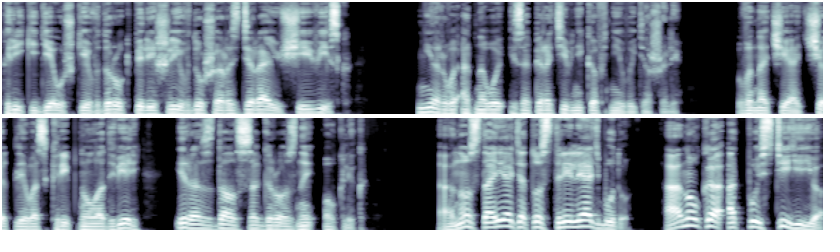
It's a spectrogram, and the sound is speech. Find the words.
Крики девушки вдруг перешли в душераздирающий виск. Нервы одного из оперативников не выдержали. В ночи отчетливо скрипнула дверь, и раздался грозный оклик. «А ну стоять, а то стрелять буду! А ну-ка, отпусти ее!»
